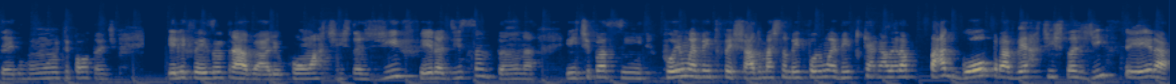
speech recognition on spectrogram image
É muito importante ele fez um trabalho com artistas de Feira de Santana. E, tipo assim, foi um evento fechado, mas também foi um evento que a galera pagou para ver artistas de feira.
